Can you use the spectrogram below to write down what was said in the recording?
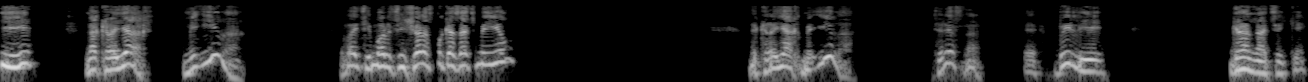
И на краях Меила, давайте, можете еще раз показать Меил? На краях Меила, интересно, э, были гранатики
